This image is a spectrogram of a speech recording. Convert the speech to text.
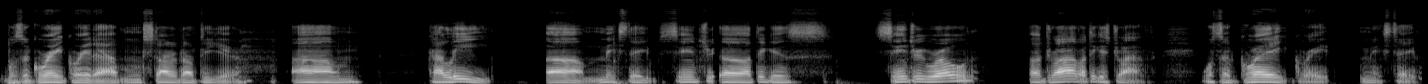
was a great, great album. Started off the year. Um, Khalid, uh, mixtape, Century, uh, I think it's Century Road, uh, Drive, I think it's Drive, was a great, great mixtape.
